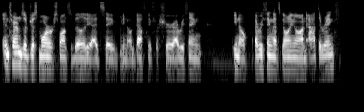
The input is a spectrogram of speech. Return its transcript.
in terms of just more responsibility i'd say you know definitely for sure everything you know everything that's going on at the rink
